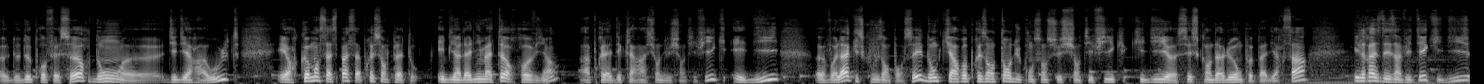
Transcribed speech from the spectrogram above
euh, de deux professeurs, dont euh, Didier Raoult. Et alors, comment ça se passe après sur le plateau? Eh bien, l'animateur revient après la déclaration du scientifique et dit euh, voilà, qu'est-ce que vous en pensez? Donc, il y a un représentant du consensus scientifique qui dit c'est scandaleux, on peut pas dire ça. Il reste des invités qui disent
